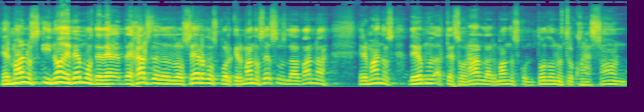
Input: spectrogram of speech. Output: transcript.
hermanos y no debemos de dejarse de los cerdos porque hermanos esos la van a hermanos debemos atesorarla hermanos con todo nuestro corazón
